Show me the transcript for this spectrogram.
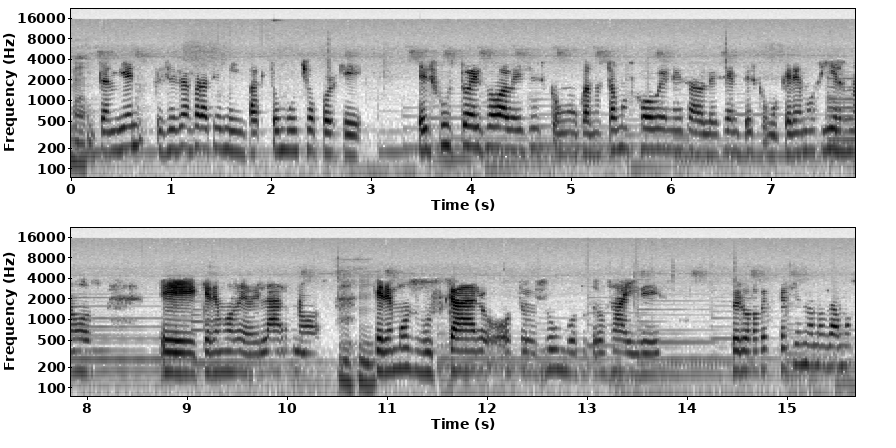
Y también, pues esa frase me impactó mucho porque es justo eso a veces como cuando estamos jóvenes, adolescentes, como queremos irnos, eh, queremos revelarnos, queremos buscar otros rumbos, otros aires, pero a veces no nos damos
